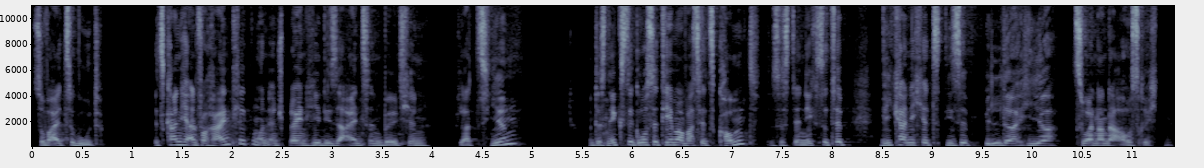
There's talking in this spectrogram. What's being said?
Soweit, so gut. Jetzt kann ich einfach reinklicken und entsprechend hier diese einzelnen Bildchen platzieren. Und das nächste große Thema, was jetzt kommt, das ist der nächste Tipp, wie kann ich jetzt diese Bilder hier zueinander ausrichten?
